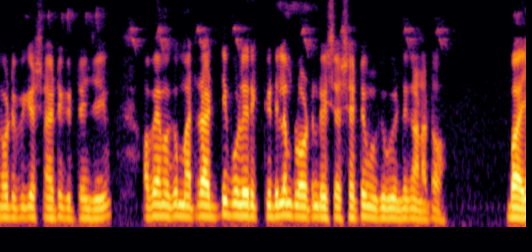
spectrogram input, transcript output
നോട്ടിഫിക്കേഷനായിട്ട് കിട്ടുകയും ചെയ്യും. അപ്പോൾ നമുക്ക് മറ്റൊരു അടിപൊളി ഒരു കിടിലം പ്ലോട്ടിന്റെ വിശേഷമായിട്ട് നമുക്ക് വീണ്ടും കാണാം കേട്ടോ. ബൈ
